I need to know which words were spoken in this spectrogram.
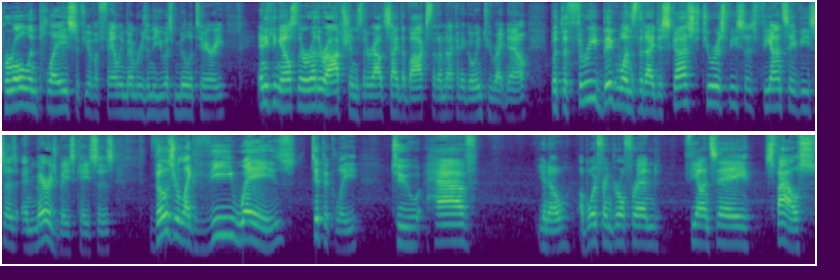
Parole in place if you have a family member who's in the U.S. military. Anything else? There are other options that are outside the box that I'm not going to go into right now. But the three big ones that I discussed tourist visas, fiance visas, and marriage based cases those are like the ways typically to have, you know, a boyfriend, girlfriend, fiance, spouse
